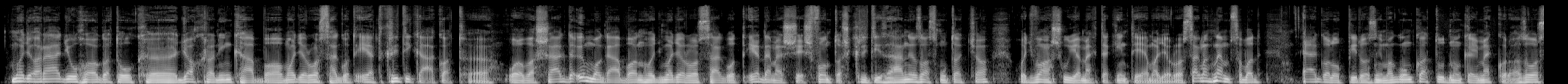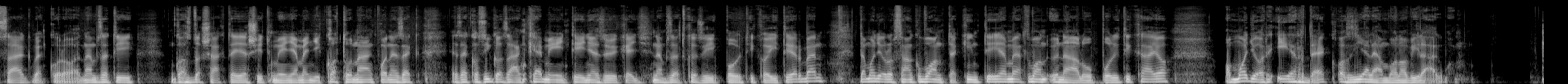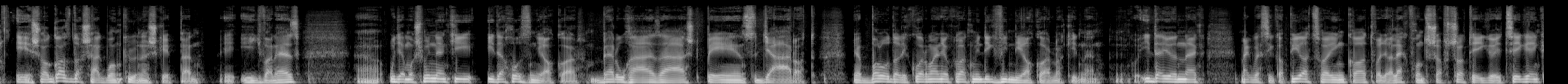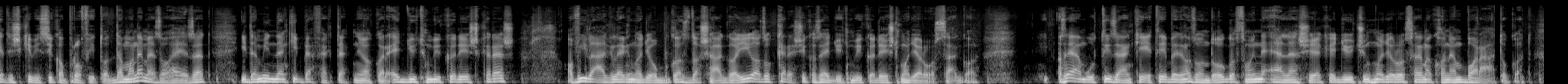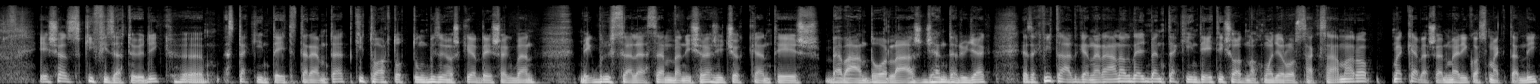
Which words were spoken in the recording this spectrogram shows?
magyar rádióhallgatók gyakran inkább a Magyarországot ért kritikákat olvassák, de önmagában, hogy Magyarországot érdemes és fontos kritizálni, az azt mutatja, hogy van súlya megtekintélye Magyarországnak. Nem szabad elgaloppírozni magunkat, tudnunk kell, hogy mekkora az ország, mekkora a nemzeti gazdaság teljesítménye, mennyi katonánk van, ezek, ezek az igazán kemény tényezők egy nemzetközi politikai térben, de Magyarországnak van tekintélye, mert van önálló politikája, a magyar érdek az jelen van a világban. És a gazdaságban különösképpen így van ez. Ugye most mindenki ide hozni akar. Beruházást, pénzt, gyárat. A baloldali kormányok alatt mindig vinni akarnak innen. Ide jönnek, megveszik a piacainkat, vagy a legfontosabb stratégiai cégeinket, és kiviszik a profitot. De ma nem ez a helyzet. Ide mindenki befektetni akar, együttműködést keres. A világ legnagyobb gazdaságai, azok keresik az együttműködést Magyarországgal az elmúlt 12 évben én azon dolgoztam, hogy ne ellenségeket gyűjtsünk Magyarországnak, hanem barátokat. És ez kifizetődik, ez tekintélyt teremtett, kitartottunk bizonyos kérdésekben, még Brüsszellel szemben is rezsicsökkentés, bevándorlás, genderügyek, ezek vitát generálnak, de egyben tekintélyt is adnak Magyarország számára, meg kevesen merik azt megtenni,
